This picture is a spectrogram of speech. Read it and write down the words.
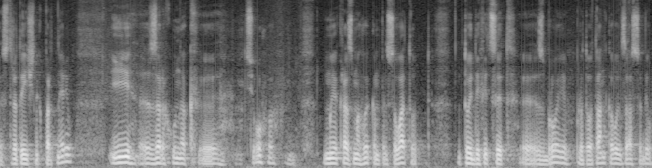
е, стратегічних партнерів. І за рахунок цього ми якраз змогли компенсувати от той дефіцит е, зброї, протитанкових засобів,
